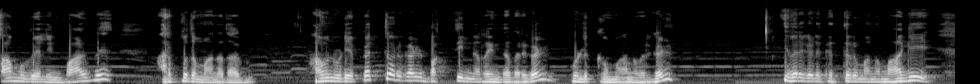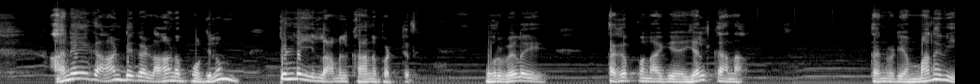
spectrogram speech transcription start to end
சாமுவேலின் வாழ்வு அற்புதமானதாகும். அவனுடைய பெற்றோர்கள் பக்தி நிறைந்தவர்கள் ஒழுக்கமானவர்கள். இவர்களுக்கு திருமணமாகி அநேக ஆண்டுகள் ஆன போதிலும் பிள்ளை இல்லாமல் காணப்பட்டது. ஒருவேளை தகப்பனாகிய எல்கானா தன்னுடைய மனைவி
